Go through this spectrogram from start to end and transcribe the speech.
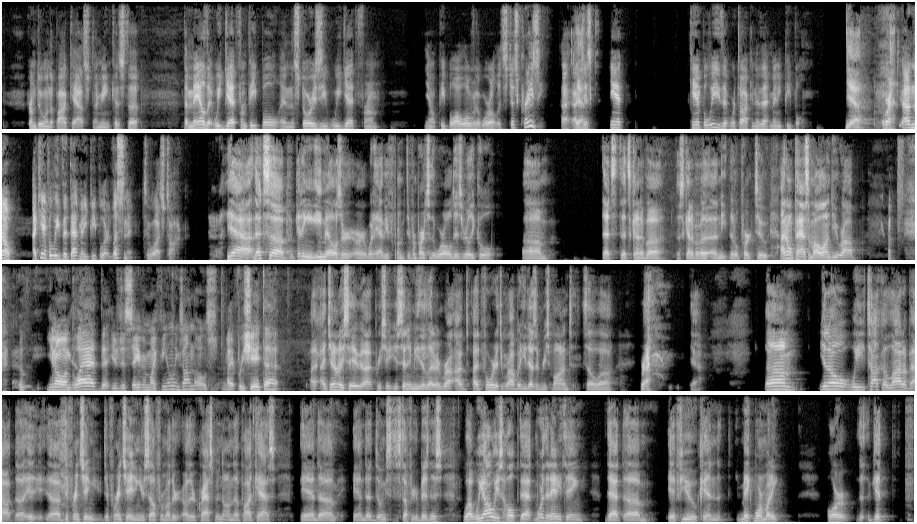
from doing the podcast. I mean, cuz the the mail that we get from people and the stories we get from you know, people all over the world, it's just crazy. I, I just can't can't believe that we're talking to that many people. yeah, Or uh, no, I can't believe that that many people are listening to us talk. Yeah. That's uh, getting emails or or what have you from different parts of the world is really cool. Um, that's that's kind of a that's kind of a, a neat little perk too. I don't pass them all on to you, Rob. You know, I'm glad that you're just saving my feelings on those. I appreciate that. I, I generally say I appreciate you sending me the letter, and Rob, I'd, I'd forward it to Rob, but he doesn't respond. So, uh, Right. yeah. Um, you know, we talk a lot about uh, uh, differentiating differentiating yourself from other other craftsmen on the podcast, and um, and uh, doing stuff for your business. Well, we always hope that more than anything, that um, if you can make more money or get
